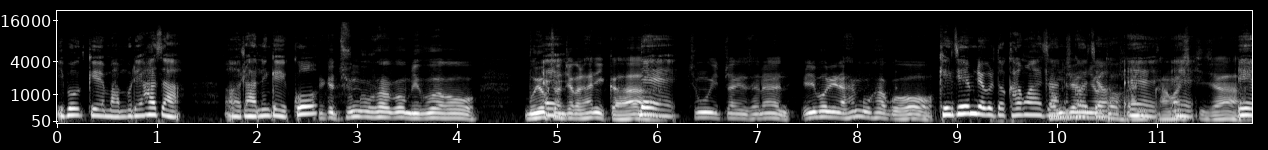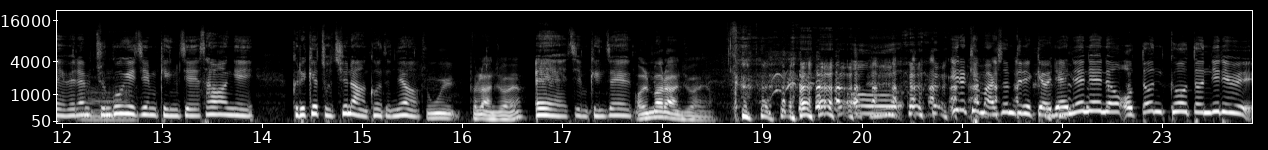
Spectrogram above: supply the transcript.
이번 기회에 마무리하자라는 게 있고 그러니까 중국하고 미국하고 무역 네. 전쟁을 하니까 네. 중국 입장에서는 일본이나 한국하고 경제 협력을 더 강화하자는 거죠. 더 강- 강화시키자. 예, 예, 왜냐하면 아. 중국이 지금 경제 상황이 그렇게 좋지는 않거든요. 중국이 별로 안 좋아요? 예, 지금 굉장히 얼마나 안 좋아요? 어, 이렇게 말씀드릴게요. 내년에는 어떤 그 어떤 일이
